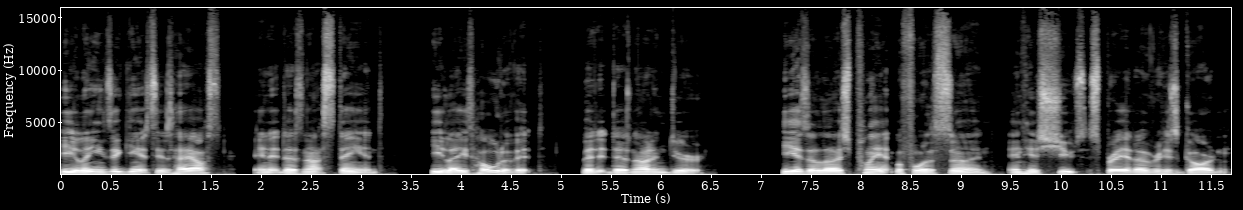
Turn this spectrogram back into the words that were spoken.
He leans against his house, and it does not stand. He lays hold of it, but it does not endure. He is a lush plant before the sun, and his shoots spread over his garden.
